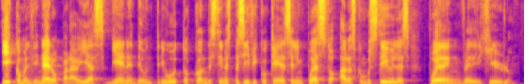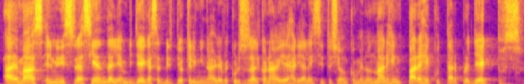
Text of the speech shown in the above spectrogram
Y como el dinero para vías viene de un tributo con destino específico que es el impuesto a los combustibles, pueden redirigirlo. Además, el ministro de Hacienda, Elian Villegas, advirtió que eliminarle recursos al CONAVI dejaría a la institución con menos margen para ejecutar proyectos,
